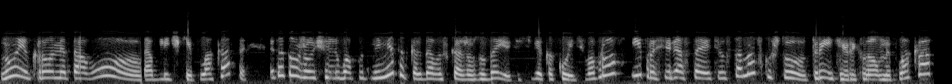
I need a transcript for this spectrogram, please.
Ну и кроме того, таблички и плакаты, это тоже очень любопытный метод, когда вы, скажем, задаете себе какой-нибудь вопрос и про себя ставите установку, что третий рекламный плакат,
